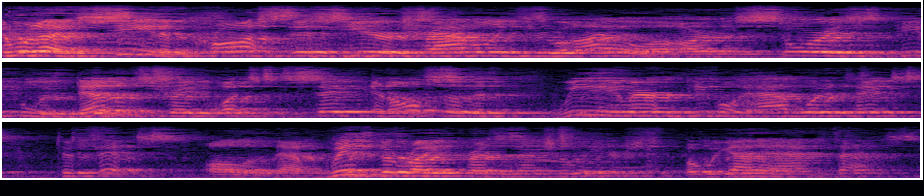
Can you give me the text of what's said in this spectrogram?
And what I've seen across this year traveling through Iowa are the stories of people who demonstrate what's at stake and also that we, the American people, have what it takes to fix all of that with the right presidential leadership. But we got to act fast.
